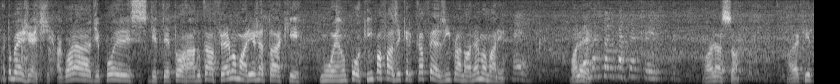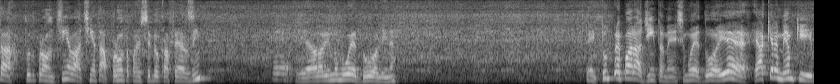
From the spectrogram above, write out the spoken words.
Muito bem, gente. Agora, depois de ter torrado o café, a irmã Maria já tá aqui moendo um pouquinho para fazer aquele cafezinho para nós, né, irmã Maria? É. Olha aí. Olha só. Olha aqui tá tudo prontinho, a latinha tá pronta para receber o cafezinho. É. E ela ali no moedor ali, né? Tem tudo preparadinho também. Esse moedor aí é, é aquele mesmo que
